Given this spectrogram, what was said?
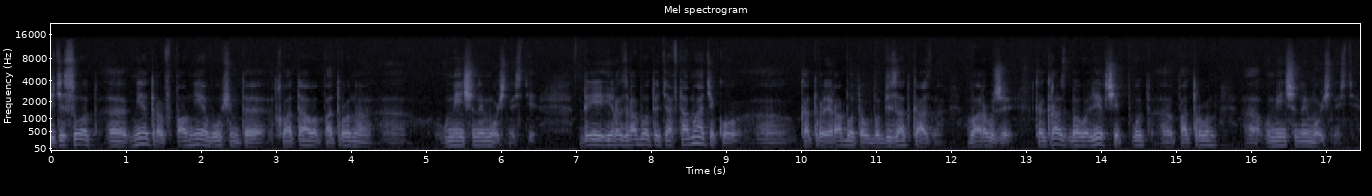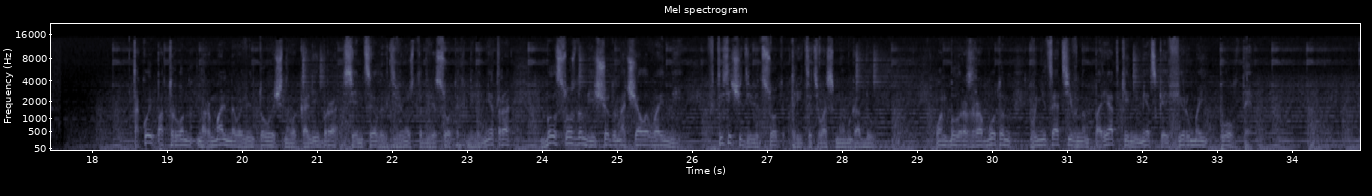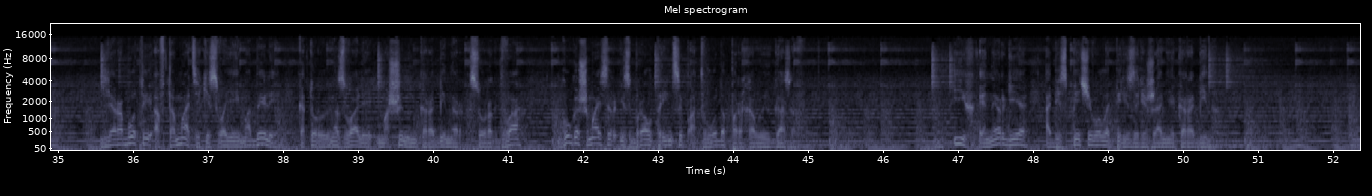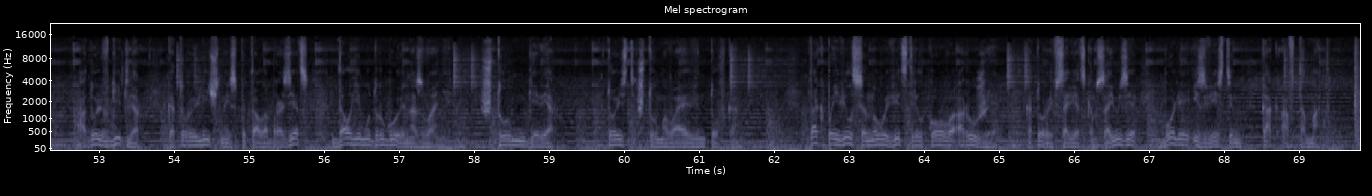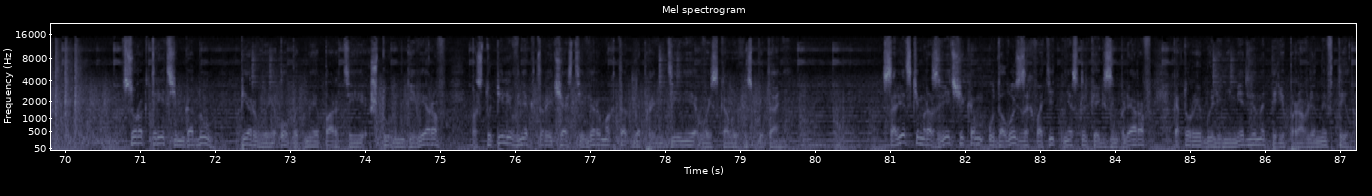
500 э, метров вполне, в общем-то, хватало патрона э, уменьшенной мощности. Да и, разработать автоматику, э, которая работала бы безотказно в оружии, как раз было легче под патрон уменьшенной мощности. Такой патрон нормального винтовочного калибра 7,92 мм был создан еще до начала войны в 1938 году. Он был разработан в инициативном порядке немецкой фирмой «Полте». Для работы автоматики своей модели, которую назвали «Машинен-карабинер-42», Гуга Шмайсер избрал принцип отвода пороховых газов. Их энергия обеспечивала перезаряжание карабина. Адольф Гитлер, который лично испытал образец, дал ему другое название – «Штурмгевер» то есть штурмовая винтовка. Так появился новый вид стрелкового оружия, который в Советском Союзе более известен как автомат. В 1943 году первые опытные партии штурмгеверов поступили в некоторые части вермахта для проведения войсковых испытаний. Советским разведчикам удалось захватить несколько экземпляров, которые были немедленно переправлены в тыл.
